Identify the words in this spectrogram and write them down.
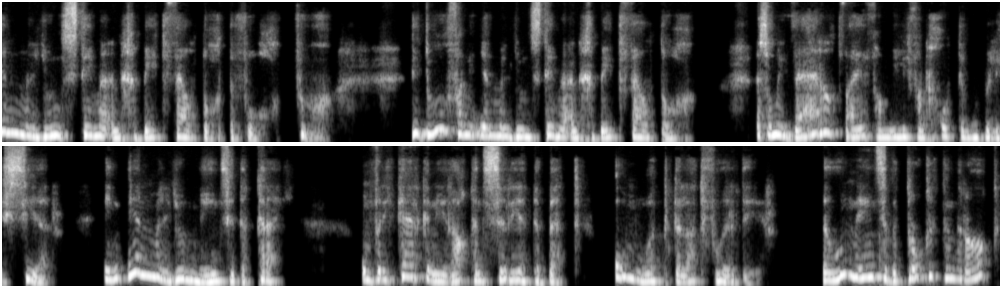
1 miljoen stemme in gebed veldtog te volg. Voeg. Die doel van die 1 miljoen stemme in gebed veldtog is om die wêreldwye familie van God te mobiliseer en 1 miljoen mense te kry om vir die kerk in Irak en Sirië te bid om hoop te laat voortduur. Nou hoe mense betrokke kan raak,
